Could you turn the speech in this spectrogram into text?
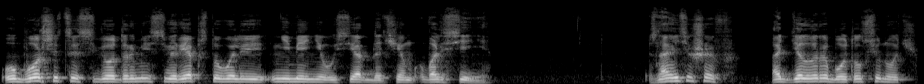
уборщицы с ведрами свирепствовали не менее усердно, чем в Альсине. Знаете, шеф, отдел работал всю ночь.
